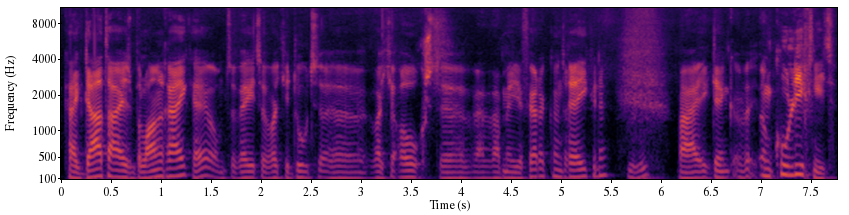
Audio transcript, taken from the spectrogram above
Kijk, data is belangrijk hè, om te weten wat je doet, eh, wat je oogst, eh, waar- waarmee je verder kunt rekenen. Mhm. Maar ik denk, een- een koe liegt niet.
